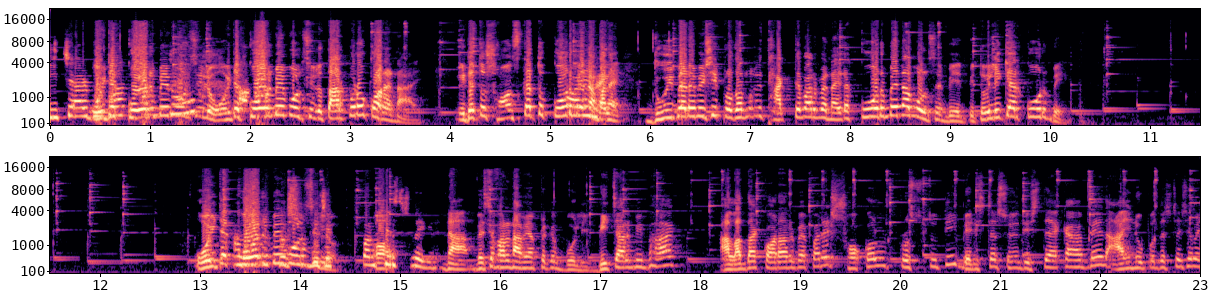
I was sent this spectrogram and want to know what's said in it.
বিচার ওইটা করবে বলছিল ওইটা করবে বলছিল তারপরেও করে নাই। এটা তো সংস্কার তো করবে না মানে দুইবারে বেশি প্রধানমন্ত্রী থাকতে পারবে না এটা করবে না বলছে বিএনপি তৈলে কি আর করবে? ওইটা করবে বলছিল। না বেশি পারেন আমি আপনাকে বলি বিচার বিভাগ আলাদা করার ব্যাপারে সকল প্রস্তুতি ব্যারিস্টার সৈয়দ ইশতিয়াক আহমেদ আইন উপদেষ্টা হিসেবে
